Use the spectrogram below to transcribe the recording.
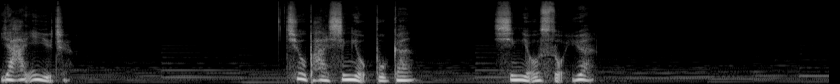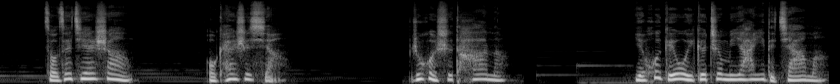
压抑着，就怕心有不甘，心有所愿。走在街上。我开始想，如果是他呢，也会给我一个这么压抑的家吗？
